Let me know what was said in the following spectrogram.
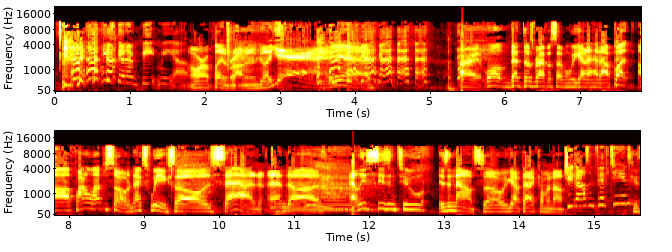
He's gonna beat me up. Or I'll play as Robin and be like, yeah, yeah. All right, well, that does wrap us up, and we gotta head out. But uh, final episode next week, so sad. And uh, at least season two is announced, so we've got that coming up. 2015.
